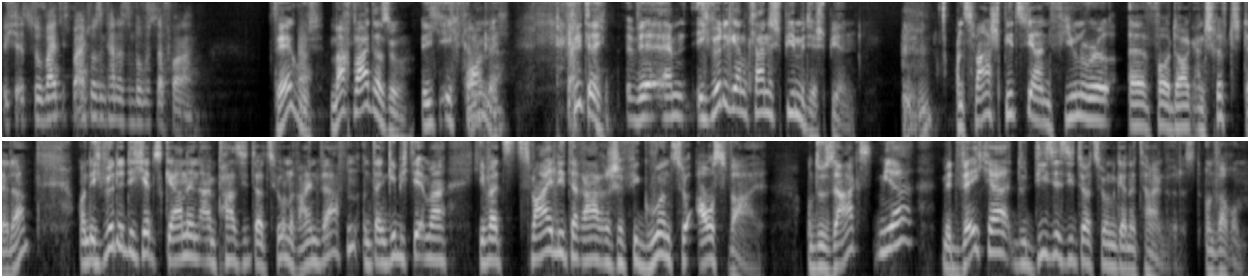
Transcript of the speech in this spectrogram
ich, soweit ich es beeinflussen kann, das ist ein bewusster Vorgang. Sehr gut. Ja. Mach weiter so. Ich, ich freue mich. Friedrich, wir, ähm, ich würde gerne ein kleines Spiel mit dir spielen. Mhm. Und zwar spielst du ja ein Funeral äh, for Dog, ein Schriftsteller. Und ich würde dich jetzt gerne in ein paar Situationen reinwerfen und dann gebe ich dir immer jeweils zwei literarische Figuren zur Auswahl. Und du sagst mir, mit welcher du diese Situation gerne teilen würdest und warum.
